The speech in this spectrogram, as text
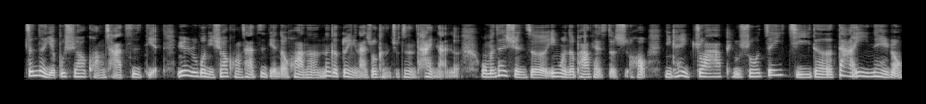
真的也不需要狂查字典，因为如果你需要狂查字典的话呢，那个对你来说可能就真的太难了。我们在选择英文的 podcast 的时候，你可以抓，比如说这一集的大意内容，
